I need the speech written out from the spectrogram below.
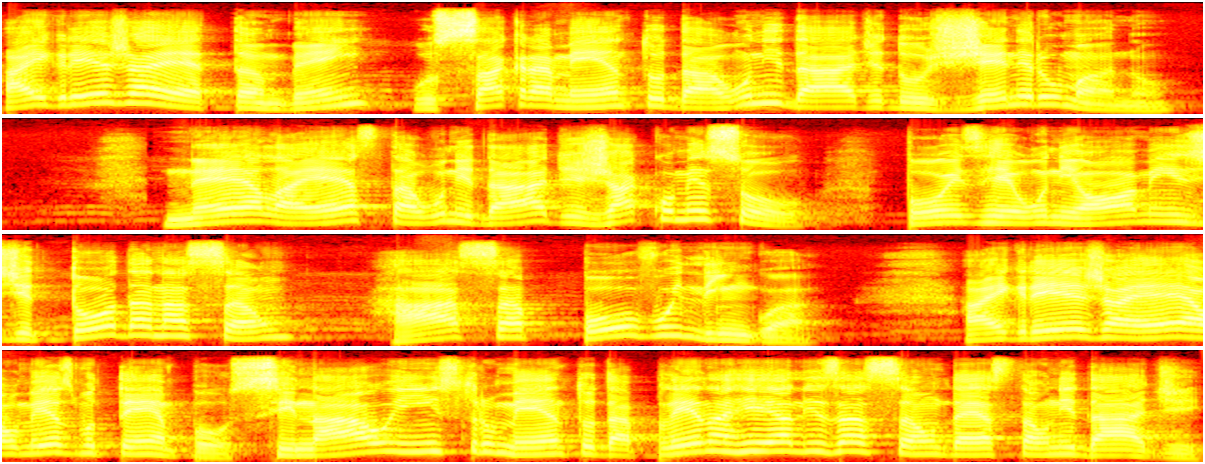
a Igreja é também o sacramento da unidade do gênero humano. Nela, esta unidade já começou, pois reúne homens de toda a nação, raça, povo e língua. A Igreja é, ao mesmo tempo, sinal e instrumento da plena realização desta unidade,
